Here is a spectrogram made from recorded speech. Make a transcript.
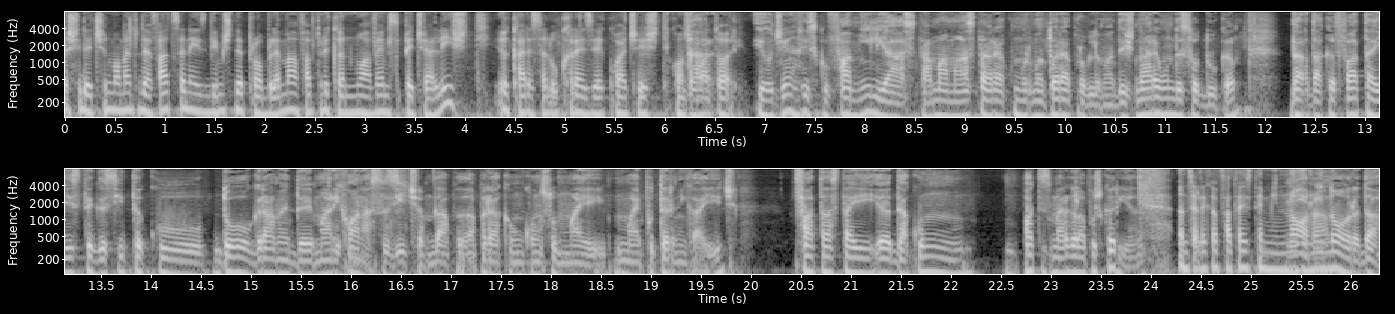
și deci în momentul de față ne izbim și de problema faptului că nu avem specialiști uh, care să lucreze cu acești consumatori. Dar, Eugen Hriscu, familia asta, mama asta are acum următoarea problemă, deci nu are unde să o ducă, dar dacă fata este găsită cu două grame de marihuana, să zicem, da, apărea că un consum mai, mai puternic aici, fata asta e de acum poate să meargă la pușcărie. Da? Înțeleg că fata este minoră. E minoră, da,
